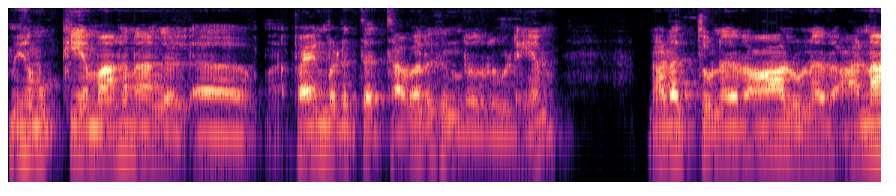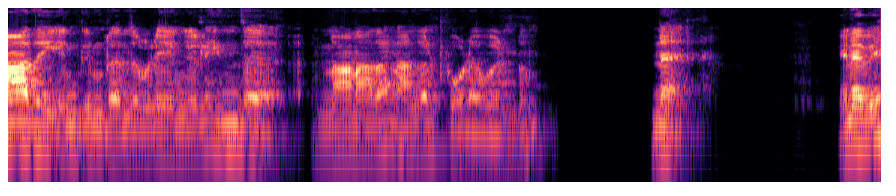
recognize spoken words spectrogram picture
மிக முக்கியமாக நாங்கள் பயன்படுத்த தவறுகின்ற ஒரு விடயம். நடத்துனர் ஆளுநர் அனாதை என்கின்ற அந்த விடயங்களில் இந்த நானா தான் நாங்கள் போட வேண்டும். ந. எனவே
